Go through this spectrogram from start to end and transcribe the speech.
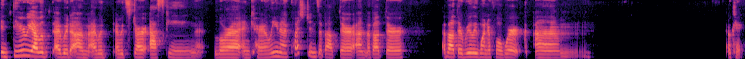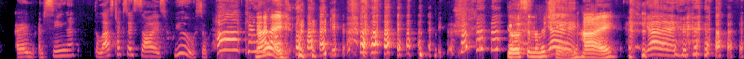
in theory, I would I would um I would I would start asking Laura and Karolina questions about their um about their about their really wonderful work. Um, okay, I'm I'm seeing the last text I saw is whew. So ha, Karolina. Hi. Ghost in the machine. Yay. Hi. Yay.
